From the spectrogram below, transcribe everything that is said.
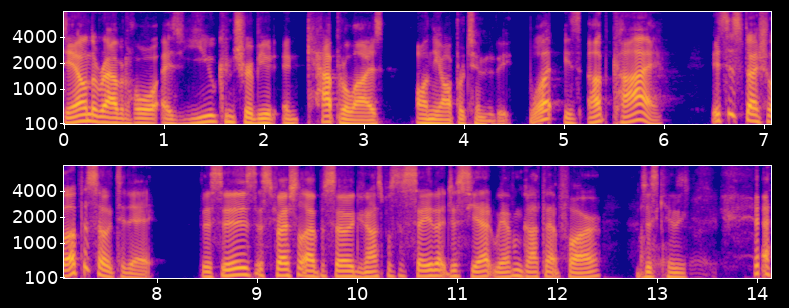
down the rabbit hole as you contribute and capitalize on the opportunity. What is up, Kai? It's a special episode today. This is a special episode. You're not supposed to say that just yet. We haven't got that far. Oh, just oh, kidding.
